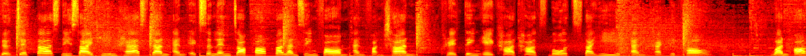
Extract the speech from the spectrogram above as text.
The Jetta's design team has done an excellent job of balancing form and function, creating a car that's both stylish and practical. One of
